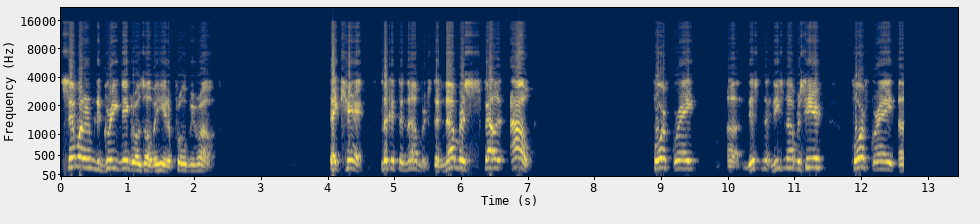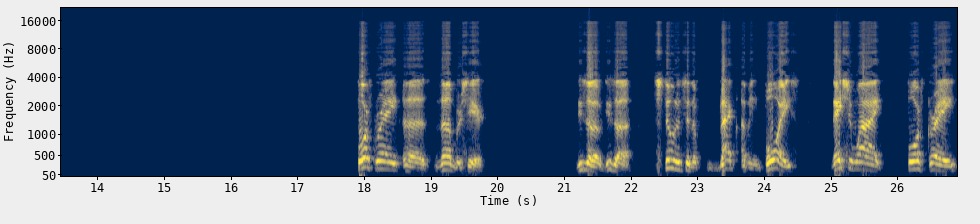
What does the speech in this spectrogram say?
Send one of them degree Negroes over here to prove me wrong. They can't. Look at the numbers. The numbers spell it out. Fourth grade, uh, this these numbers here, fourth grade. Uh, fourth grade uh, numbers here. These are these are students in the black. I mean, boys nationwide. Fourth grade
